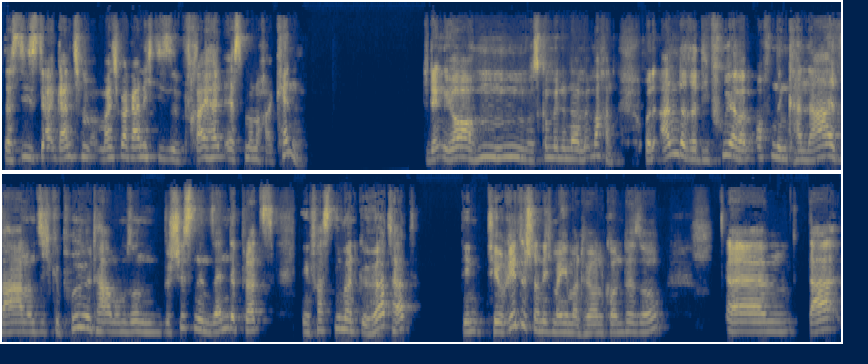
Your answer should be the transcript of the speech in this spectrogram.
dass die es da gar nicht, manchmal gar nicht diese Freiheit erstmal noch erkennen. Die denken, ja, hm, hm, was können wir denn damit machen? Und andere, die früher beim offenen Kanal waren und sich geprügelt haben um so einen beschissenen Sendeplatz, den fast niemand gehört hat, den theoretisch noch nicht mal jemand hören konnte, so, ähm, da,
